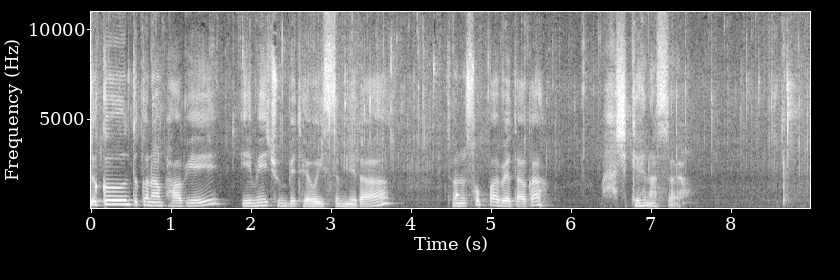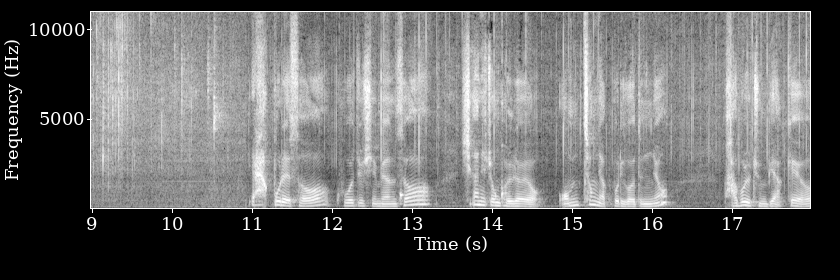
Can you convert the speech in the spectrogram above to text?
뜨끈뜨끈한 밥이 이미 준비되어 있습니다. 저는 솥밥에다가 맛있게 해놨어요. 약불에서 구워주시면서 시간이 좀 걸려요. 엄청 약불이거든요. 밥을 준비할게요.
